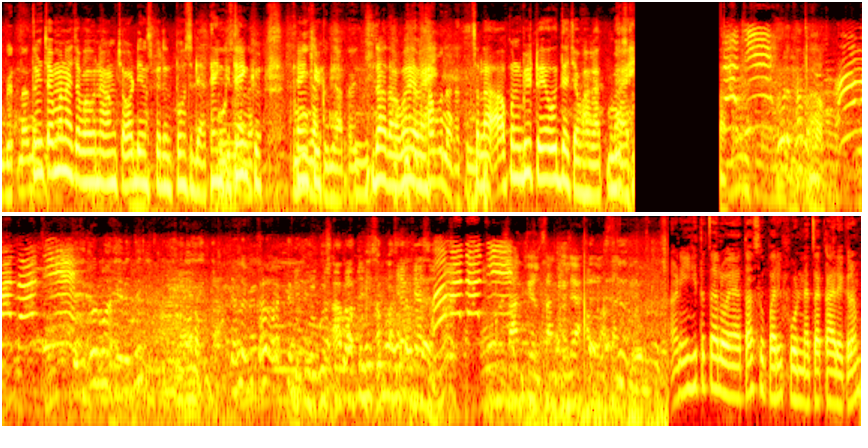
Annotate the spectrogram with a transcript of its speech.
भेटणार नाही. तुमच्या मनाच्या भावना आमच्या ऑडियन्स पर्यंत पोहोचल्या. थँक्यू थँक्यू तुम्ही थँक्यू तुम्ही आता. दादा बाय बाय. थांबू नका तुम्ही. चला आपण भेटूया उद्याच्या भागात. बाय आणि इथं चालू आहे आता सुपारी फोडण्याचा कार्यक्रम.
